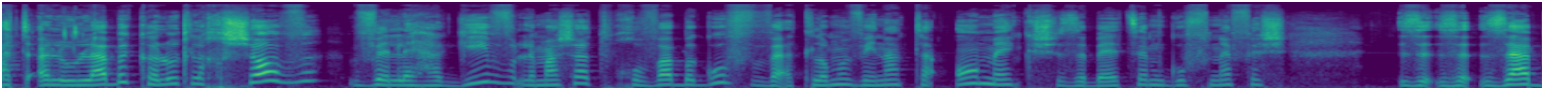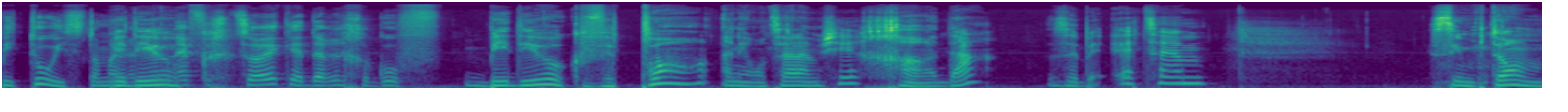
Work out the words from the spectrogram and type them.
את עלולה בקלות לחשוב ולהגיב למה שאת חווה בגוף, ואת לא מבינה את העומק, שזה בעצם גוף נפש. זה, זה, זה הביטוי, זאת אומרת, בדיוק. נפש צועקת דרך הגוף. בדיוק, ופה אני רוצה להמשיך, חרדה זה בעצם סימפטום.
